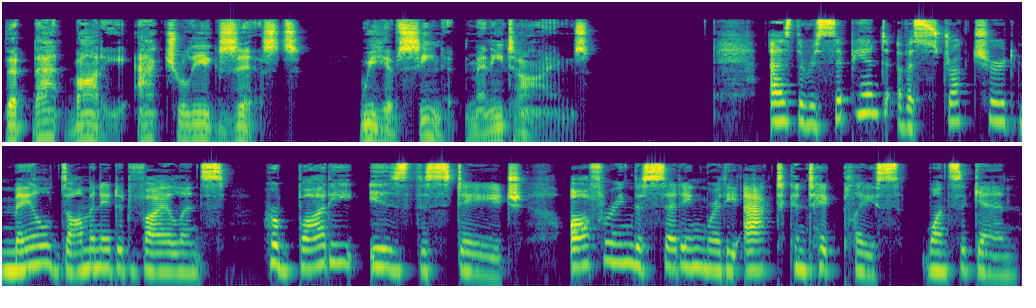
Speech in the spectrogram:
that that body actually exists. We have seen it many times. As the recipient of a structured male dominated violence, her body is the stage, offering the setting where the act can take place once again.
